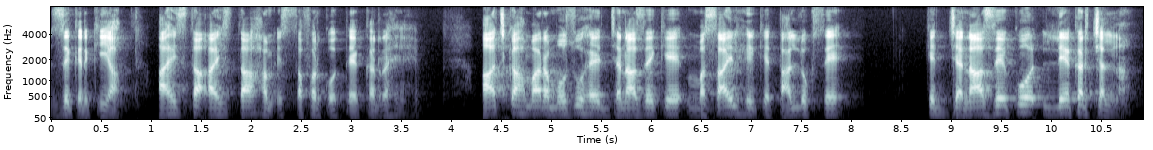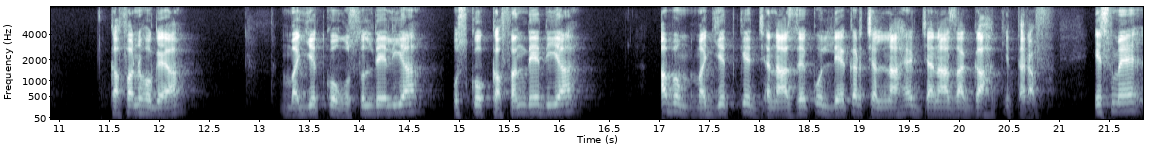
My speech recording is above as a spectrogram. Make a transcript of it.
ذکر کیا۔ آہستہ آہستہ ہم اس سفر کو طے کر رہے ہیں۔ آج کا ہمارا موضوع ہے جنازے کے مسائل ہی کے تعلق سے کہ جنازے کو لے کر چلنا۔ کفن ہو گیا، میت کو غسل دے لیا، اس کو کفن دے دیا اب میت کے جنازے کو لے کر چلنا ہے جنازہ گاہ کی طرف۔ اس میں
